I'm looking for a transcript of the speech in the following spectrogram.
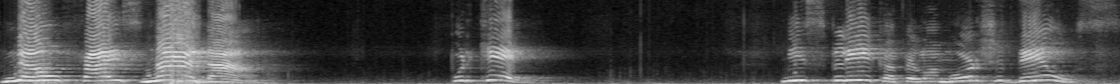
não faz nada? Por quê? Me explica, pelo amor de Deus,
